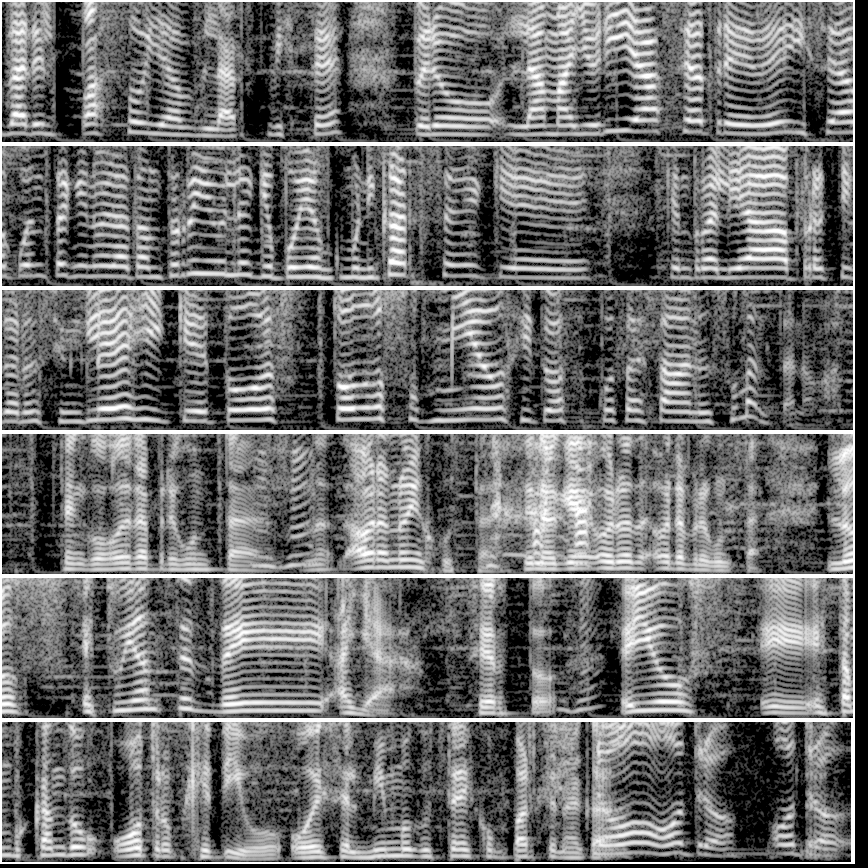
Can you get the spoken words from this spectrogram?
dar el paso y hablar, ¿viste? Pero la mayoría se atreve y se da cuenta que no era tan terrible, que podían comunicarse, que, que en realidad practicaron su inglés y que todos, todos sus miedos y todas esas cosas estaban en su mente nada más. Tengo otra pregunta, no- ahora no injusta, sino que otra, otra pregunta. Los estudiantes de allá, ¿cierto? ¿Ellos eh, están buscando otro objetivo o es el mismo que ustedes comparten acá? No, otro, otro.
